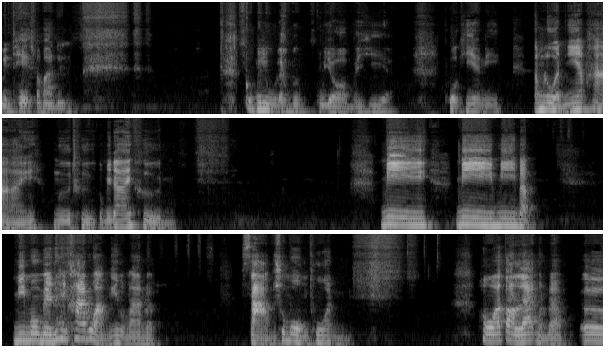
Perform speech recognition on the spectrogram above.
วินเทจประมาณนึง กูไม่รู้แล้วมึง กูยอมไอ้เฮียพวกเฮียนี่ ตำรวจเงียบหาย มือถือก็ไม่ได้คืน มีมีมีแบบ มีโมเมนต์ให้คาดหวังนี่ประมาณแบบสามชั่วโมงทวน เพราะว่าตอนแรกเหมือนแบบ เออ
